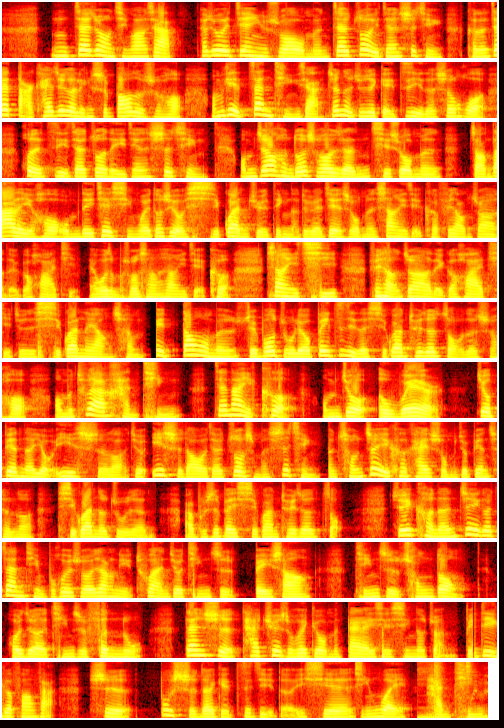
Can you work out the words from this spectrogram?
嗯，在这种情况下。他就会建议说，我们在做一件事情，可能在打开这个零食包的时候，我们可以暂停一下，真的就是给自己的生活或者自己在做的一件事情。我们知道，很多时候人其实我们长大了以后，我们的一切行为都是由习惯决定的，对不对？这也是我们上一节课非常重要的一个话题。哎，我怎么说上上一节课、上一期非常重要的一个话题就是习惯的养成。所以，当我们随波逐流，被自己的习惯推着走的时候，我们突然喊停。在那一刻，我们就 aware，就变得有意识了，就意识到我在做什么事情。从这一刻开始，我们就变成了习惯的主人，而不是被习惯推着走。所以，可能这个暂停不会说让你突然就停止悲伤、停止冲动或者停止愤怒，但是它确实会给我们带来一些新的转变。第一个方法是不时的给自己的一些行为喊停。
